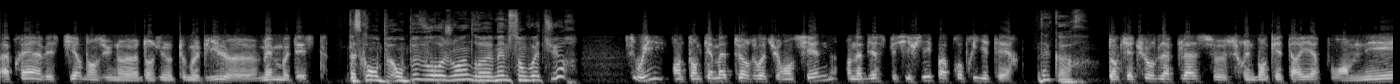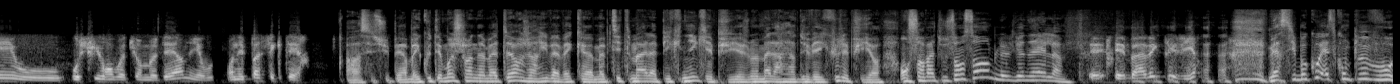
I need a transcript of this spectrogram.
après investir dans une dans une automobile euh, même modeste. Parce qu'on peut, on peut vous rejoindre même sans voiture? Oui, en tant qu'amateur de voitures anciennes, on a bien spécifié pas propriétaire. D'accord. Donc il y a toujours de la place euh, sur une banquette arrière pour emmener ou, ou suivre en voiture moderne et on n'est pas sectaire. Ah, c'est super. Bah écoutez, moi je suis un amateur, j'arrive avec euh, ma petite malle à pique-nique et puis je me mets à l'arrière du véhicule et puis euh, on s'en va tous ensemble, Lionel. Et, et ben avec plaisir. Merci beaucoup. Est-ce qu'on peut vous,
